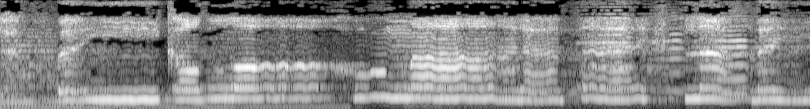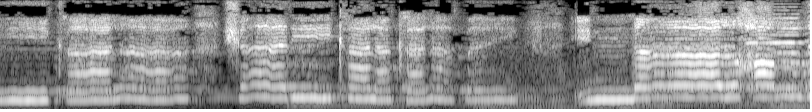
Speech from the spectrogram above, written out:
لبيك اللهم لبيك لبيك لا شريك لك لبيك. إن الحمد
